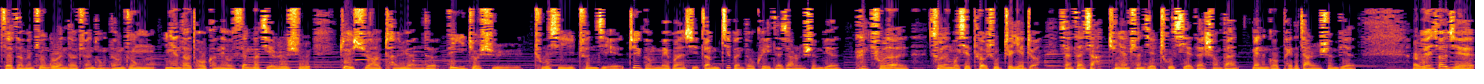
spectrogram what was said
在咱们中国人的传统当中，一年到头可能有三个节日是最需要团圆的。第一就是除夕、春节，这个没关系，咱们基本都可以在家人身边，除了除了某些特殊职业者，像在下去年春节除夕也在上班，没能够陪在家人身边。而元宵节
